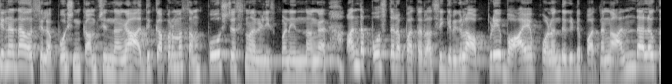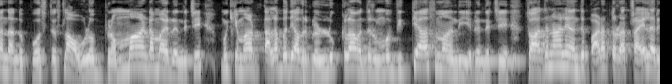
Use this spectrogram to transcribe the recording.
சின்னதாக ஒரு சில போர்ஷன் காமிச்சிருந்தாங்க. அதுக்கப்புறமா சம் போஸ்டர்ஸ்லாம் ரிலீஸ் பண்ணியிருந்தாங்க. அந்த போஸ்டரை பார்த்த ரசிகர்கள் அப்படியே வாயை பொழந்துக்கிட்டு பார்த்தாங்க. அந்த அளவுக்கு அந்த அந்த போஸ்டர்ஸ்லாம் அவ்வளோ பிரம்மாண்டமாக இருந்துச்சு. முக்கியமாக தளபதி அவர்களோட லுக்லாம் வந்து ரொம்ப வித்தியாசமாக வந்து இருந்துச்சு. ஸோ அதனாலே வந்து படத்தோட ட்ரைலருக்கு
